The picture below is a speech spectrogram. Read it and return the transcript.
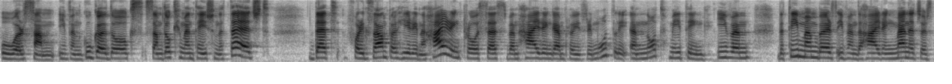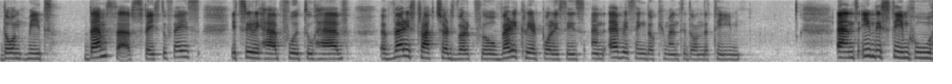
or some even Google Docs, some documentation attached that, for example, here in a hiring process, when hiring employees remotely and not meeting even the team members, even the hiring managers don't meet themselves face to face, it's really helpful to have a very structured workflow, very clear policies, and everything documented on the team. And in this team who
